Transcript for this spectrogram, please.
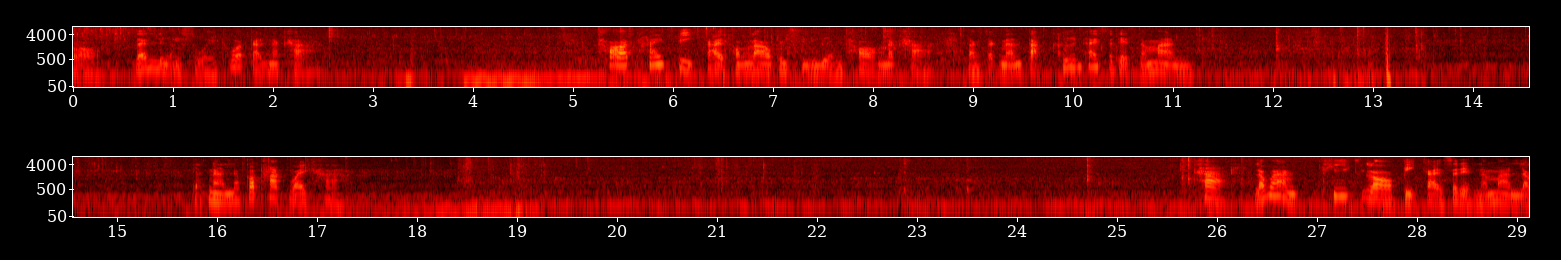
กรอบและเหลืองสวยทั่วกันนะคะ ดให้ปีกไก่ของเราเป็นสีเหลืองทองนะคะ หลังจากนั้นตักขึ้นให้เสด็จน้ำมัน จากนั้นแล้วก็พักไว้ค่ะค่ะ ระหว่างที่รอปีกไก่เสด็จน้ำมัน เรา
